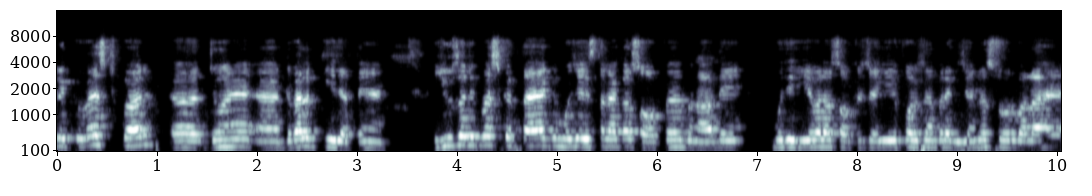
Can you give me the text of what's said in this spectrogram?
रिक्वेस्ट पर जो है डेवलप किए जाते हैं। यूज़र रिक्वेस्ट करता है कि मुझे इस तरह का सॉफ्टवेयर बना दें, मुझे ये वाला सॉफ्टवेयर चाहिए। फॉर एग्ज़ाम्पल एक जनरल स्टोर वाला है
